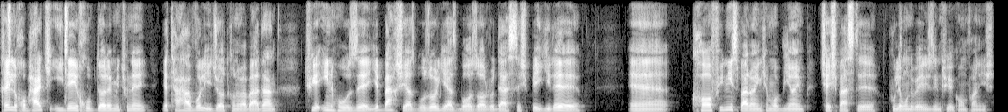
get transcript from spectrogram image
خیلی خوب هر کی ایده خوب داره می‌تونه یه تحول ایجاد کنه و بعدا توی این حوزه یه بخشی از بزرگی از بازار رو دستش بگیره کافی نیست برای اینکه ما بیایم چش بسته پولمون رو بریزیم توی کمپانیش.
